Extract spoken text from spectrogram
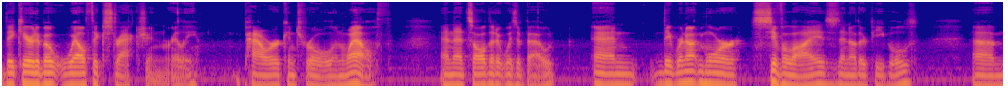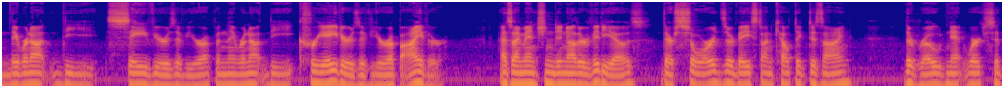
they cared about wealth extraction, really, power, control, and wealth, and that's all that it was about. And they were not more civilized than other peoples. Um, they were not the saviors of Europe, and they were not the creators of Europe either. As I mentioned in other videos, their swords are based on Celtic design. The road networks that,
